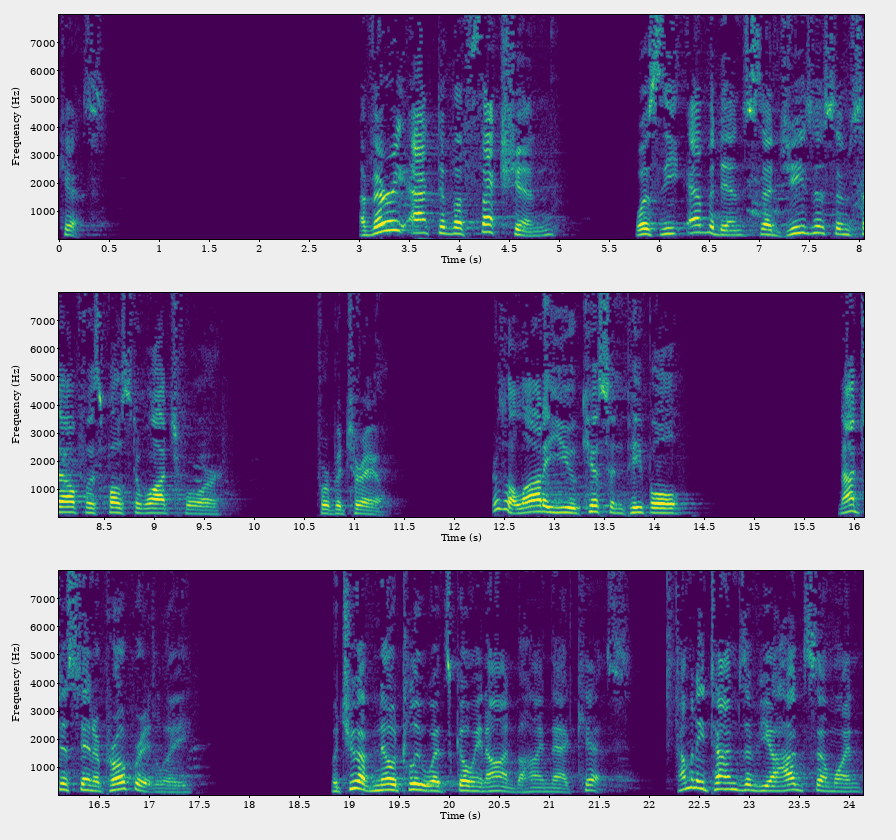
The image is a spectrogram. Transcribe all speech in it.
kiss. A very act of affection was the evidence that Jesus himself was supposed to watch for, for betrayal. There's a lot of you kissing people, not just inappropriately, but you have no clue what's going on behind that kiss. How many times have you hugged someone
